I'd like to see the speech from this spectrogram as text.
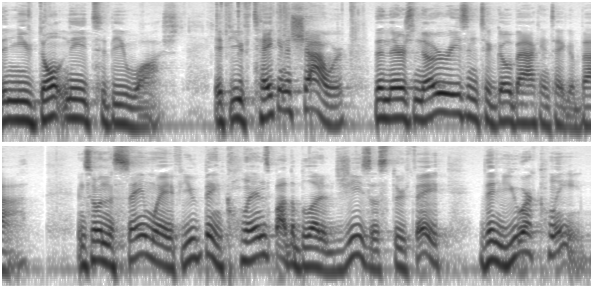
then you don't need to be washed. If you've taken a shower, then there's no reason to go back and take a bath. And so, in the same way, if you've been cleansed by the blood of Jesus through faith, then you are clean.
